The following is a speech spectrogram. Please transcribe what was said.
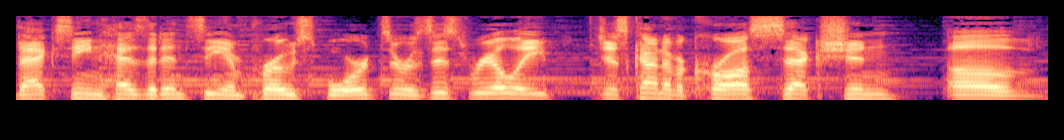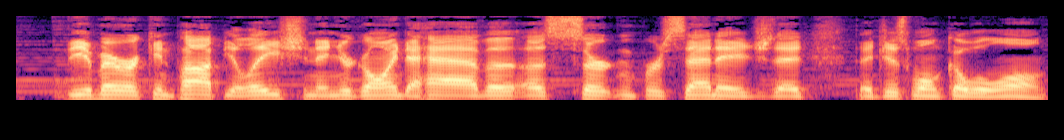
vaccine hesitancy in pro sports, or is this really just kind of a cross section of the American population, and you're going to have a, a, certain percentage that, that just won't go along?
